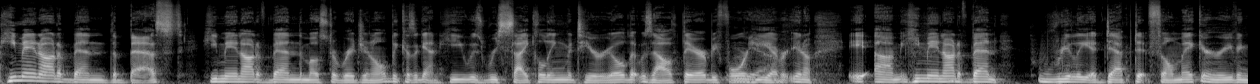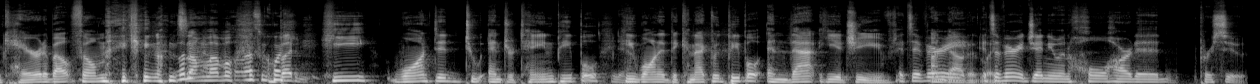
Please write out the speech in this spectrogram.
he may not have been the best. He may not have been the most original because again, he was recycling material that was out there before he ever, you know, it- um, he may not have been really adept at filmmaking or even cared about filmmaking on me- some level. that's a question. But he wanted to entertain people. He wanted to connect with people, and that he achieved. It's a very undoubtedly. it's a very genuine, wholehearted pursuit.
